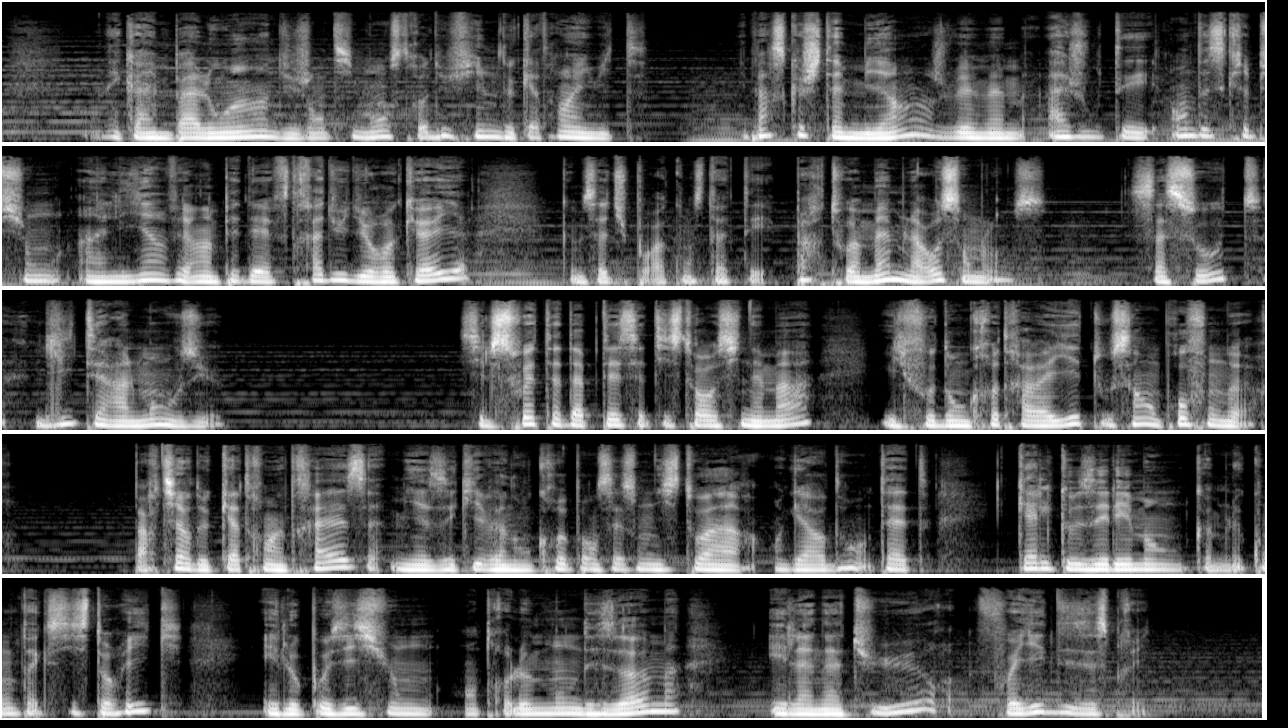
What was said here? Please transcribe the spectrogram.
on n'est quand même pas loin du gentil monstre du film de 88. Et parce que je t'aime bien, je vais même ajouter en description un lien vers un PDF traduit du recueil, comme ça tu pourras constater par toi-même la ressemblance. Ça saute littéralement aux yeux. S'il souhaite adapter cette histoire au cinéma, il faut donc retravailler tout ça en profondeur. À partir de 93, Miyazaki va donc repenser son histoire en gardant en tête quelques éléments comme le contexte historique et l'opposition entre le monde des hommes et la nature, foyer des esprits.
